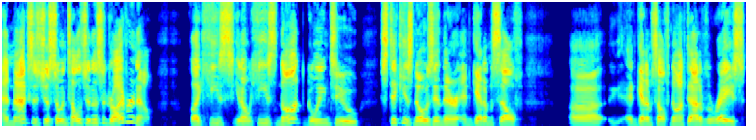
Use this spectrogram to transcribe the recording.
and Max is just so intelligent as a driver now. Like he's, you know, he's not going to stick his nose in there and get himself, uh, and get himself knocked out of the race.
